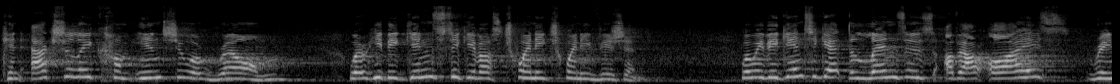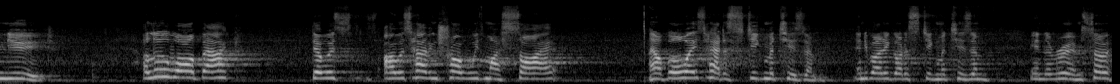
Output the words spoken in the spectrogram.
can actually come into a realm where He begins to give us 2020 vision, where we begin to get the lenses of our eyes renewed. A little while back, there was, I was having trouble with my sight. I've always had astigmatism. Anybody got astigmatism in the room? So,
